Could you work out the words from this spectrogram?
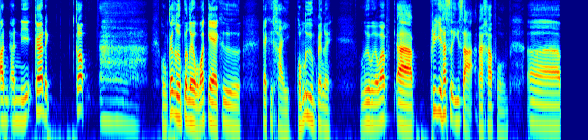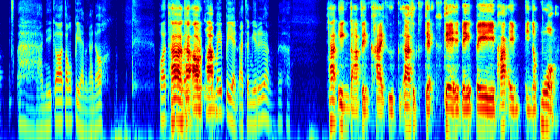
อันอันนี้ก็เด็กก็อ่า ผมก็ลืมไปเลยบอกว่าแกคือ แกคือใคร ผมลืมไปเลย ผมลืมไปเลยว่าอ่าพริยิทัสึอิสะนะครับ ผมอ่าอ่าอันนี้ก็ต้องเปลี่ยนกันเนาะเพราะถ้าไม่ถ้าเอาถ้าตามไม่เปลี่ยนอาจจะมีเรื่องนะครับ ถ้าเองตามเซนคายคืออ่าสุดคือแกคือแกไปไปภาคไอ้ไอ้นกม่วงอะ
